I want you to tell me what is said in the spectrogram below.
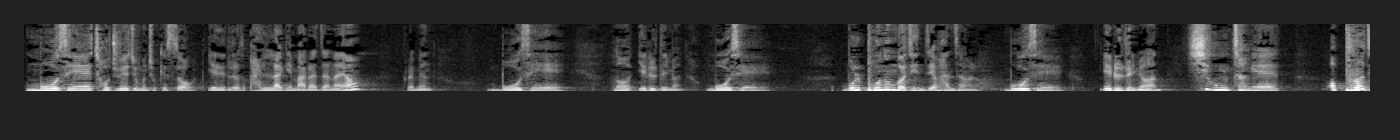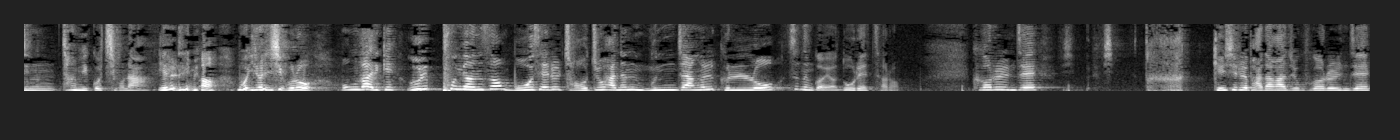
모세 저주해주면 좋겠어. 예를 들어서 발락이 말하잖아요. 그러면 모세 너 예를 들면 모세 뭘 보는 거지 이제 환상을 모세 예를 들면 시궁창에 엎으러진 장미꽃이구나. 예를 들면 뭐 이런 식으로 뭔가 이렇게 읊으면서 모세를 저주하는 문장을 글로 쓰는 거예요. 노래처럼. 그거를 이제 딱 계시를 받아가지고 그거를 이제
